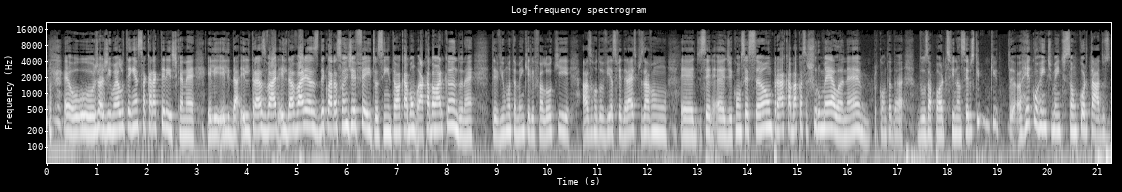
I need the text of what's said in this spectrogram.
é, o Jorginho Melo tem essa característica, né? Ele, ele, dá, ele traz ele dá várias declarações de efeito, assim, então acabam, acaba marcando, né? Teve uma também que ele falou que as rodovias federais precisavam é, de, ser, é, de concessão para acabar com essa churumela, né? Por conta da, dos aportes financeiros que, que recorrentemente são cortados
